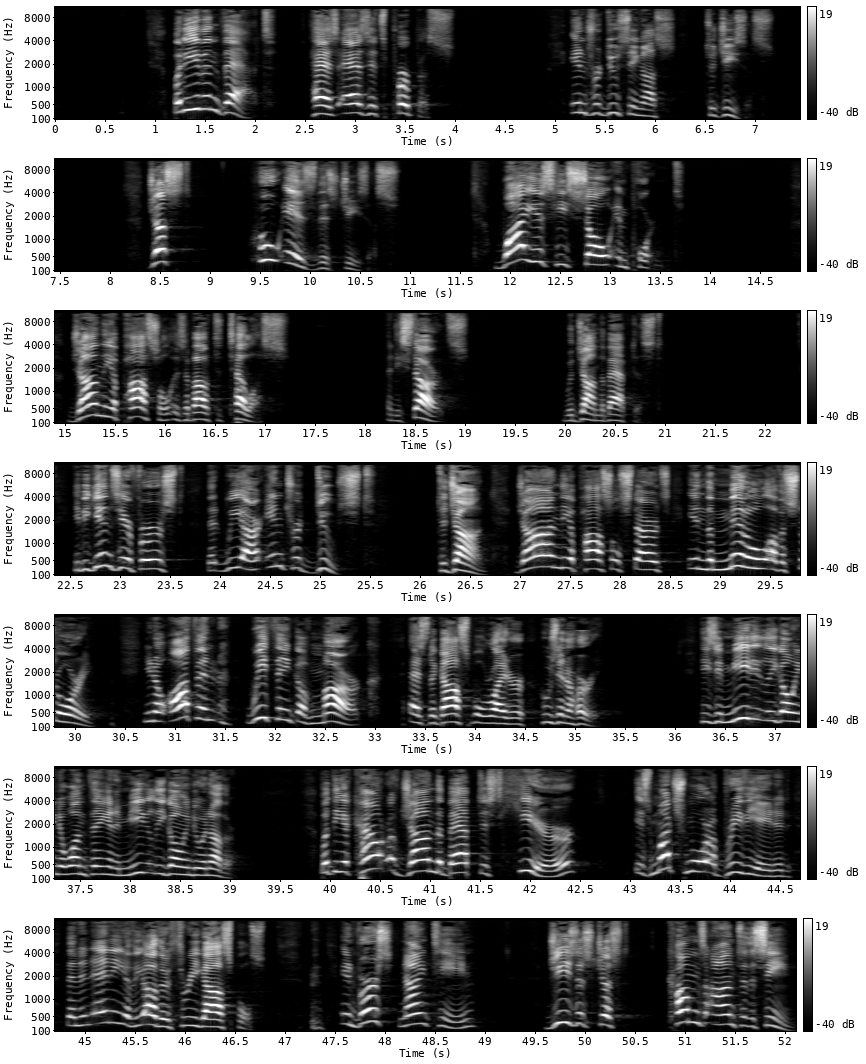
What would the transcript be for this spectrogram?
But even that has as its purpose introducing us to Jesus. Just who is this Jesus? Why is he so important? John the Apostle is about to tell us, and he starts with John the Baptist. He begins here first that we are introduced to John. John the Apostle starts in the middle of a story. You know, often we think of Mark as the gospel writer who's in a hurry. He's immediately going to one thing and immediately going to another. But the account of John the Baptist here is much more abbreviated than in any of the other three gospels. In verse 19, Jesus just comes onto the scene.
